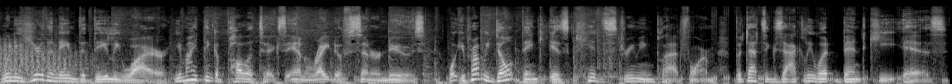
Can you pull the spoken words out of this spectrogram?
When you hear the name The Daily Wire, you might think of politics and right of center news. What you probably don't think is kids' streaming platform, but that's exactly what Bentkey is.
